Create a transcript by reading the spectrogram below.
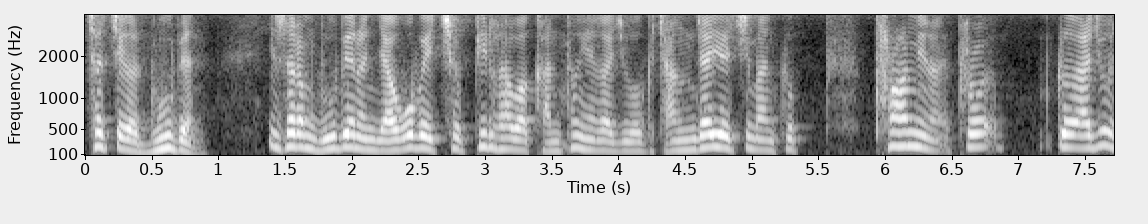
첫째가 루벤. 이 사람 루벤은 야곱의 첫 빌하와 간통해가지고 그 장자였지만 그 프라미나 프로, 그 아주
